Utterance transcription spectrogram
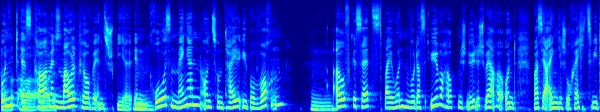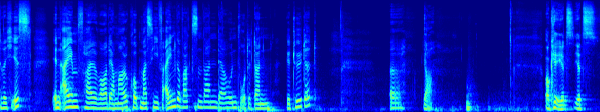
Und Aber- es kamen. Maulkörbe ins Spiel in großen Mengen und zum Teil über Wochen Mhm. aufgesetzt bei Hunden, wo das überhaupt nicht nötig wäre und was ja eigentlich auch rechtswidrig ist. In einem Fall war der Maulkorb massiv eingewachsen dann, der Hund wurde dann getötet. Äh, ja, Okay, jetzt, jetzt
